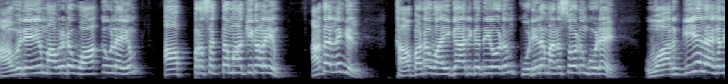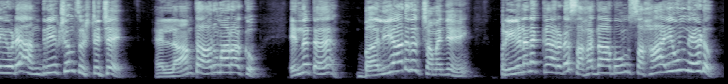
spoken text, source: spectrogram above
അവരെയും അവരുടെ വാക്കുകളെയും അപ്രസക്തമാക്കി കളയും. അതല്ലെങ്കിൽ കപട വൈകാരികതയോടും കുടില മനസ്സോടും കൂടെ വർഗീയ ലഹളയുടെ അന്തരീക്ഷം സൃഷ്ടിച്ച് എല്ലാം താറുമാറാക്കും. എന്നിട്ട് ബലിയാടുകൾ ചമഞ്ഞ് പ്രീണനക്കാരുടെ സഹതാപവും സഹായവും നേടും.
